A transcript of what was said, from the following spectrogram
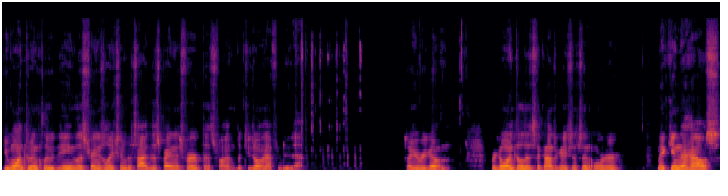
You want to include the English translation beside the Spanish verb, that's fine, but you don't have to do that. So here we go. We're going to list the conjugations in order, making the house,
